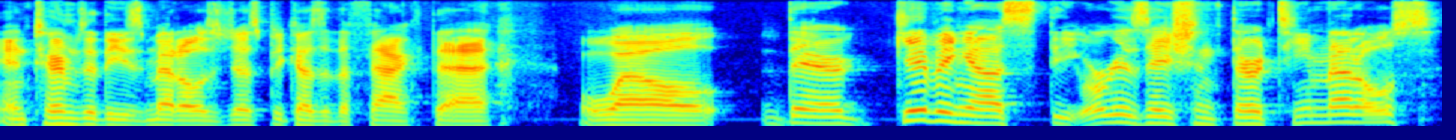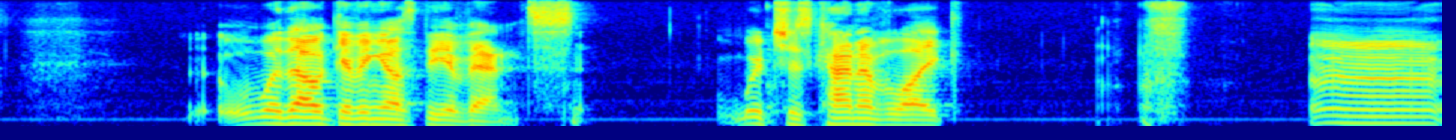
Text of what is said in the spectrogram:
in terms of these medals just because of the fact that, well, they're giving us the Organization 13 medals without giving us the events, which is kind of like... Mm,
